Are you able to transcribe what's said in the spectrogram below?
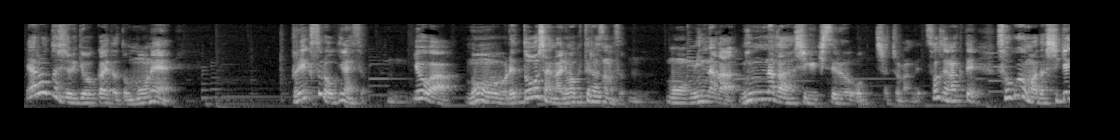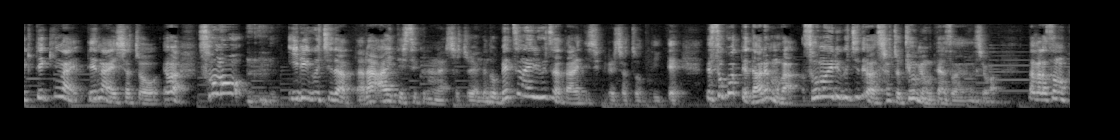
やろうとしてる業界だともうね、ブレイクスルー起きないんですよ。うん、要は、もうレッドオーシャンになりまくってるはずなんですよ。うん、もうみんなが、みんなが刺激してる社長なんで。そうじゃなくて、そこがまだ刺激できない、出ない社長。要は、その入り口だったら相手してくれない社長やけど、別の入り口だったら相手してくれる社長って言って、で、そこって誰もが、その入り口では社長興味を持ってないんですよ、私は。だからその、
